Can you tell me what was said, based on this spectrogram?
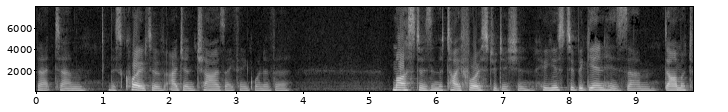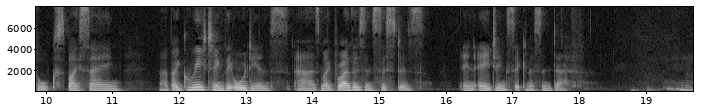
that um, this quote of Ajahn Chah, I think, one of the masters in the Thai forest tradition, who used to begin his um, Dharma talks by saying, uh, by greeting the audience as my brothers and sisters in aging, sickness, and death. Yeah.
